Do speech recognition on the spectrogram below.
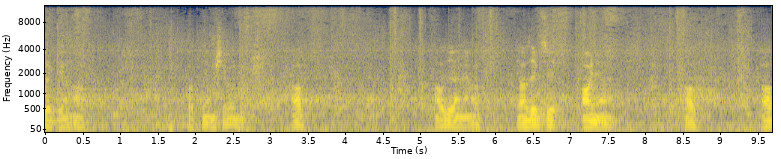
Olacak yani? Al. Patlayan bir şey var mı? Al. Al yani al. Yalnız hepsi aynı ha. Al. Al.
